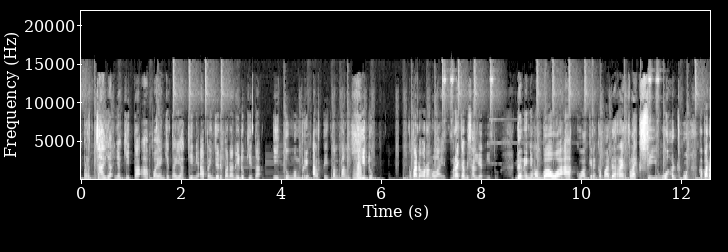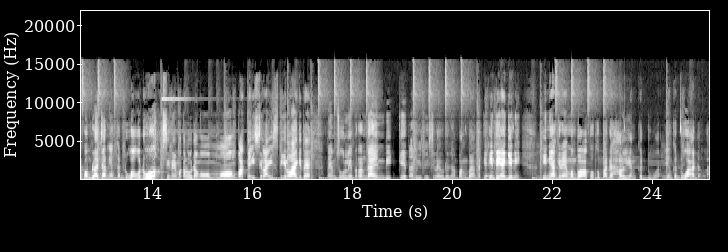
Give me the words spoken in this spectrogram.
percayanya kita apa yang kita yakini apa yang jadi pandangan hidup kita itu memberi arti tentang hidup kepada orang lain. Mereka bisa lihat itu. Dan ini membawa aku akhirnya kepada refleksi. Waduh, kepada pembelajaran yang kedua. Waduh, si Nema kalau udah ngomong pakai istilah-istilah gitu ya. Nem sulit rendahin dikit. Aduh, itu istilahnya udah gampang banget ya. Intinya gini, ini akhirnya yang membawa aku kepada hal yang kedua. Yang kedua adalah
